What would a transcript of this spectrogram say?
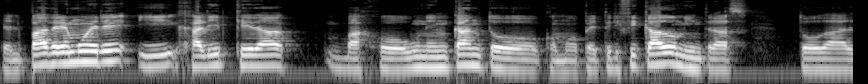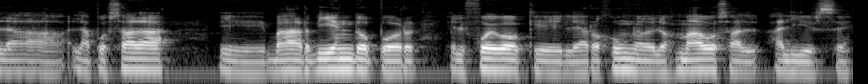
el padre muere y Halib queda bajo un encanto como petrificado mientras toda la, posada eh, va ardiendo por el fuego que le arrojó uno de los magos al, irse.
